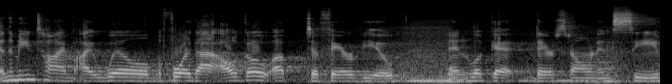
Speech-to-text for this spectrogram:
in the meantime, I will, before that, I'll go up to Fairview and look at their stone and see,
